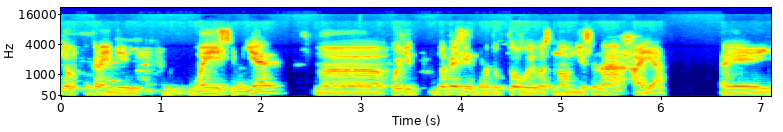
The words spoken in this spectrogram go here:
ну, по крайней мере, в моей семье э, ходит в магазин продуктовый в основном не жена, а я. Э, и,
